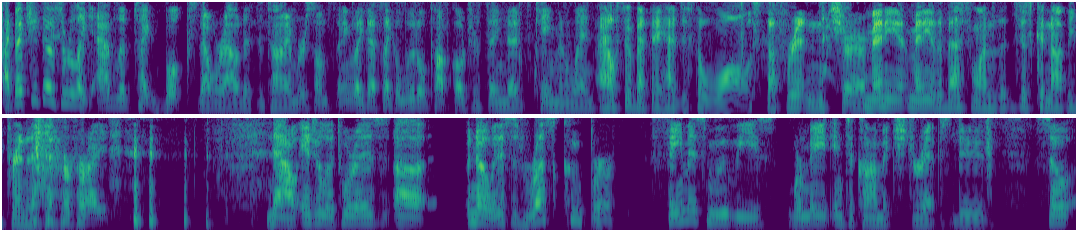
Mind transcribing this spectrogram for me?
I bet you those were like ad lib type books that were out at the time or something. Like that's like a little pop culture thing that came and went. I also bet they had just a wall of stuff written. Sure. Many many of the best ones that just could not be printed. right. now, Angelo Torres. Uh, no, this is Russ Cooper. Famous movies were made into comic strips, dude. So,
